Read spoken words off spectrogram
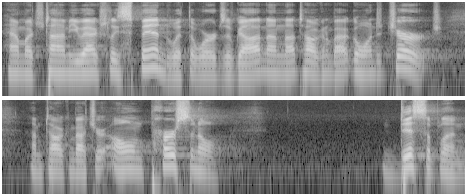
how much time you actually spend with the words of God. And I'm not talking about going to church, I'm talking about your own personal discipline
